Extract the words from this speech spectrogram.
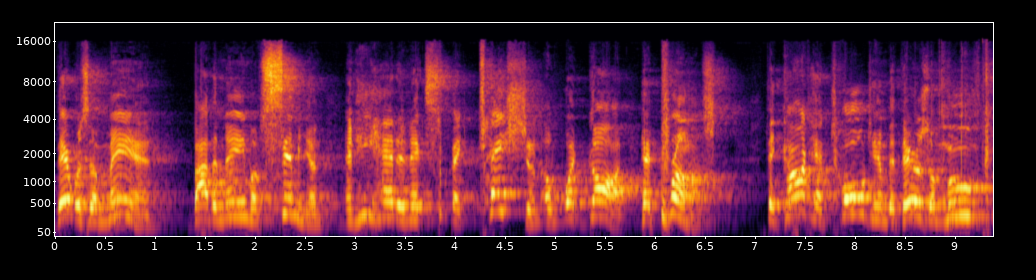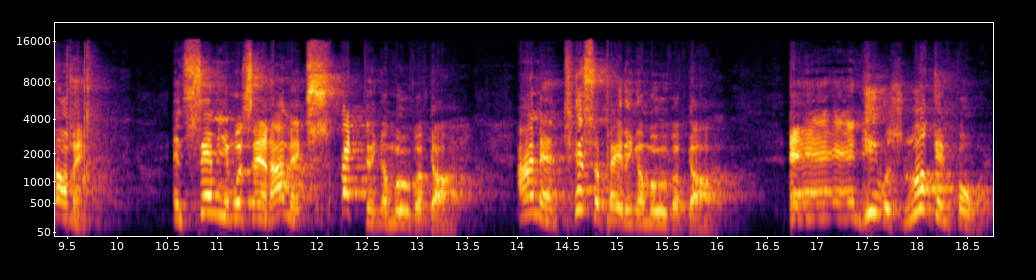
there was a man by the name of Simeon, and he had an expectation of what God had promised. That God had told him that there's a move coming. And Simeon was saying, I'm expecting a move of God. I'm anticipating a move of God. And he was looking for it.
